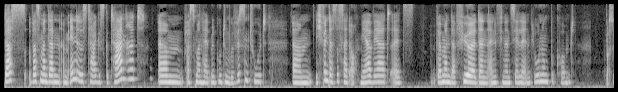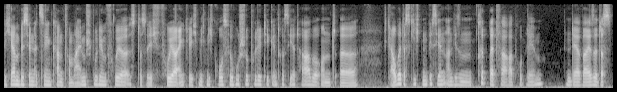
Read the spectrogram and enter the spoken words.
das, was man dann am Ende des Tages getan hat, ähm, was man halt mit gutem Gewissen tut, ähm, ich finde, das ist halt auch mehr wert, als wenn man dafür dann eine finanzielle Entlohnung bekommt. Was ich ja ein bisschen erzählen kann von meinem Studium früher, ist, dass ich früher eigentlich mich nicht groß für Hochschulpolitik interessiert habe und äh, ich glaube, das liegt ein bisschen an diesem Trittbrettfahrerproblem in der Weise, dass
